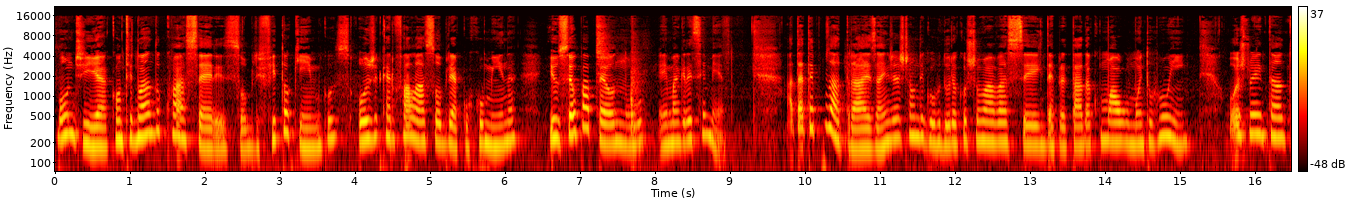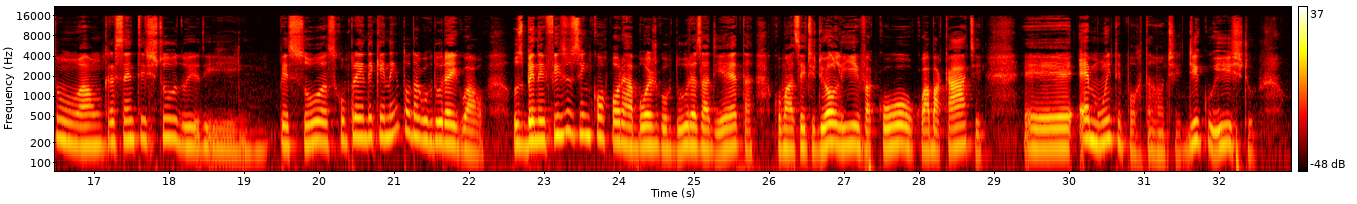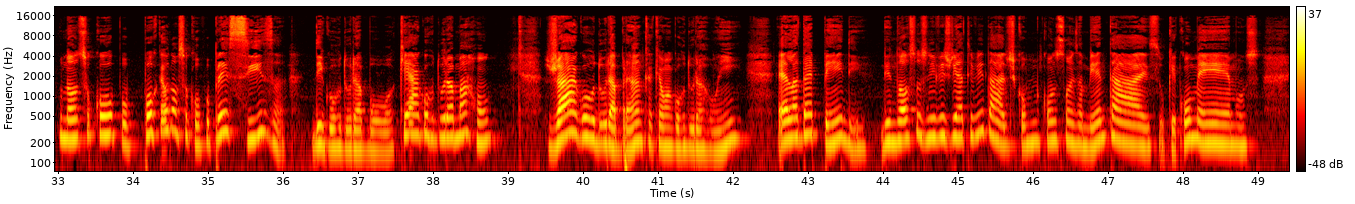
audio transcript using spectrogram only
Bom dia. Continuando com a série sobre fitoquímicos, hoje quero falar sobre a curcumina e o seu papel no emagrecimento. Até tempos atrás, a ingestão de gordura costumava ser interpretada como algo muito ruim. Hoje, no entanto, há um crescente estudo de pessoas compreendem que nem toda gordura é igual. Os benefícios de incorporar boas gorduras à dieta, como azeite de oliva, coco, abacate, é, é muito importante. Digo isto, o nosso corpo, porque o nosso corpo precisa de gordura boa, que é a gordura marrom. Já a gordura branca, que é uma gordura ruim, ela depende de nossos níveis de atividade, como condições ambientais, o que comemos,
